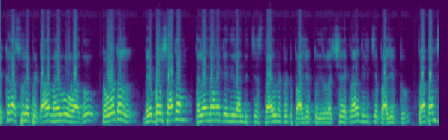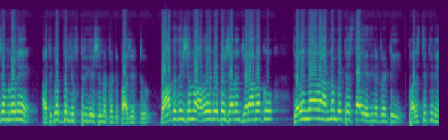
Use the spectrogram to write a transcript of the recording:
ఎక్కడ సూర్యపేట మహబూబాబాదు టోటల్ డెబ్బై శాతం తెలంగాణకే నీళ్ళు అందించే స్థాయి ఉన్నటువంటి ప్రాజెక్టు ఇరవై లక్షల ఎకరాలు నీళ్ళు ఇచ్చే ప్రాజెక్టు. ప్రపంచంలోనే అతిపెద్ద లిఫ్ట్ ఇరిగేషన్ ఉన్నటువంటి ప్రాజెక్టు. భారతదేశంలో అరవై డెబ్బై శాతం జనాభాకు తెలంగాణ అన్నం పెట్టే స్థాయి ఎదిగినటువంటి పరిస్థితిని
